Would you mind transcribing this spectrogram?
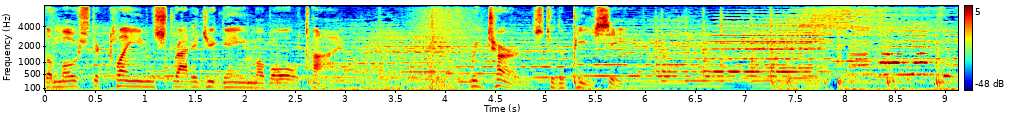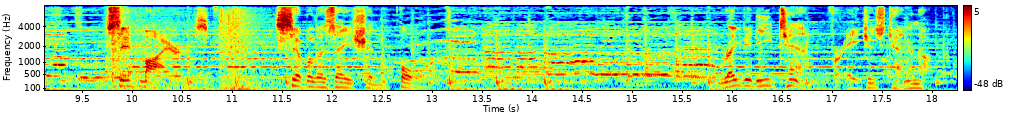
The most acclaimed strategy game of all time returns to the PC. Sid Meier's Civilization 4 rated E10 for ages 10 and up.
